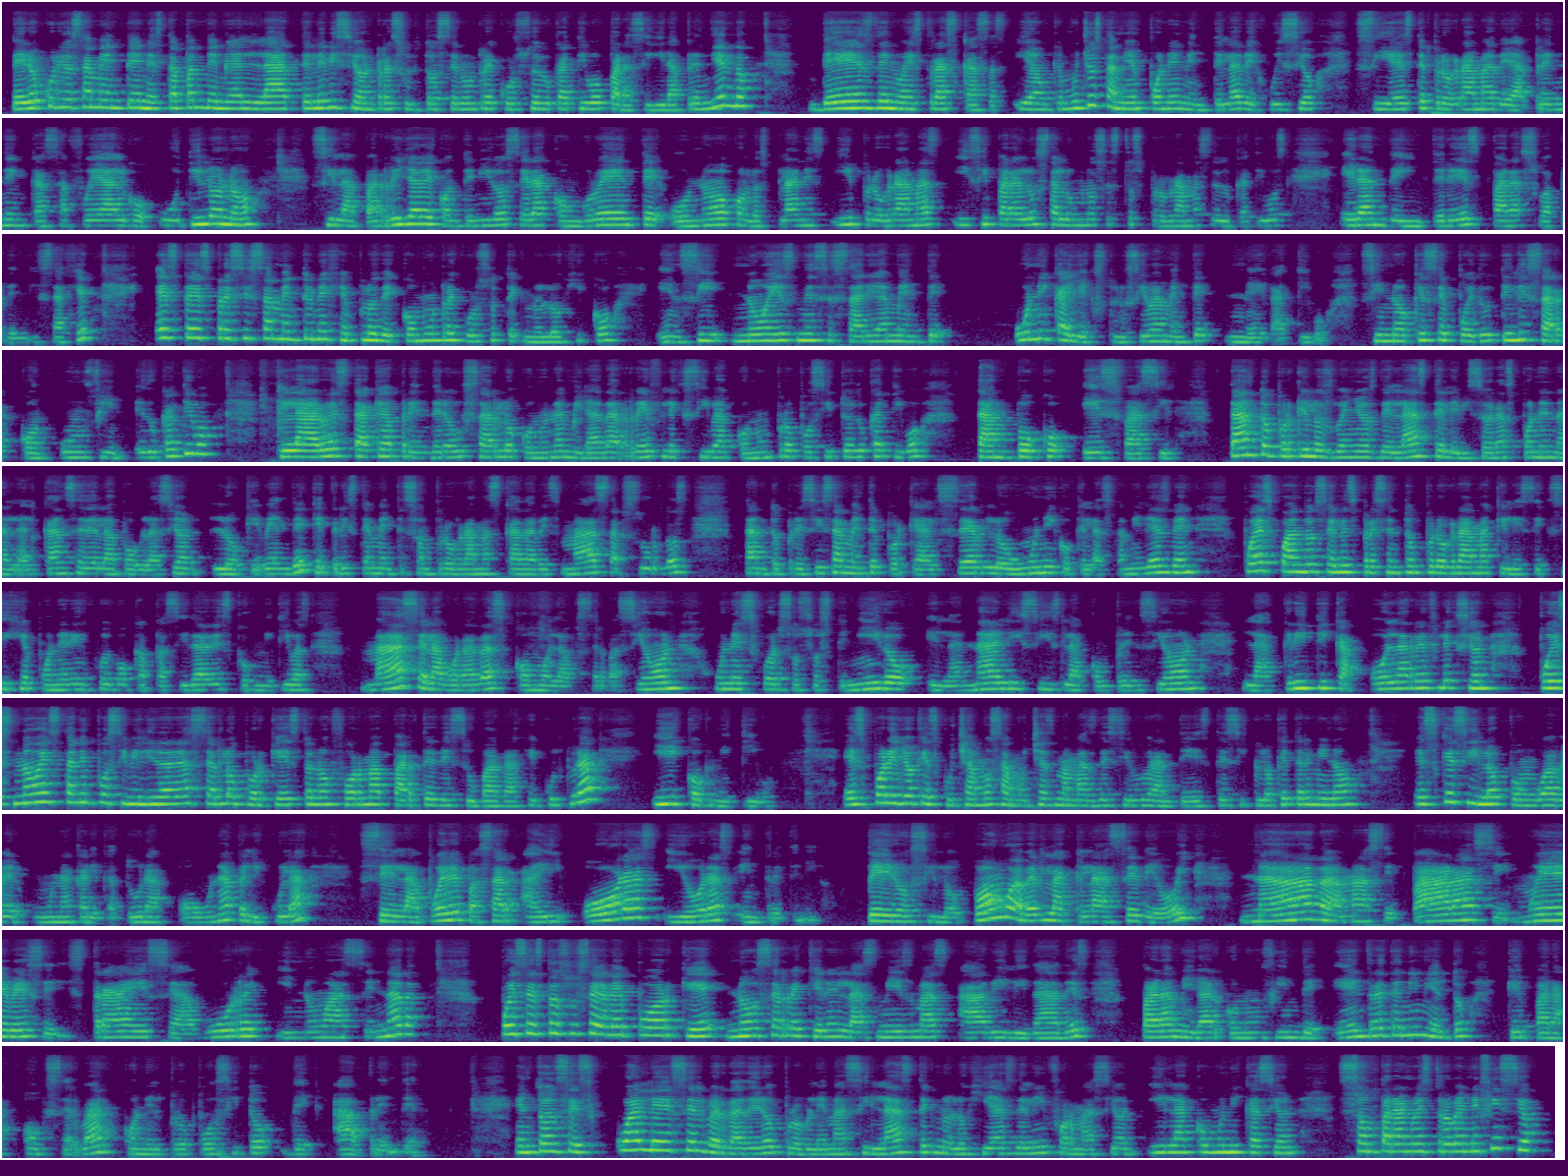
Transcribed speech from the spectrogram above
Pero curiosamente, en esta pandemia, la televisión resultó ser un recurso educativo para seguir aprendiendo desde nuestras casas. Y aunque muchos también ponen en tela de juicio si este programa de Aprende en casa fue algo útil o no, si la parrilla de contenidos era congruente o no con los planes y programas y si para los alumnos estos programas educativos eran de interés para su aprendizaje. Este es precisamente un ejemplo de cómo un recurso tecnológico en sí no es necesariamente única y exclusivamente negativo, sino que se puede utilizar con un fin educativo. Claro está que aprender a usarlo con una mirada reflexiva, con un propósito educativo, tampoco es fácil tanto porque los dueños de las televisoras ponen al alcance de la población lo que vende, que tristemente son programas cada vez más absurdos, tanto precisamente porque al ser lo único que las familias ven, pues cuando se les presenta un programa que les exige poner en juego capacidades cognitivas más elaboradas como la observación, un esfuerzo sostenido, el análisis, la comprensión, la crítica o la reflexión, pues no están en posibilidad de hacerlo porque esto no forma parte de su bagaje cultural y cognitivo. Es por ello que escuchamos a muchas mamás decir durante este ciclo que terminó, es que si lo pongo a ver una caricatura o una película, se la puede pasar ahí horas y horas entretenido. Pero si lo pongo a ver la clase de hoy, nada más se para, se mueve, se distrae, se aburre y no hace nada. Pues esto sucede porque no se requieren las mismas habilidades para mirar con un fin de entretenimiento que para observar con el propósito de aprender. Entonces, ¿cuál es el verdadero problema si las tecnologías de la información y la comunicación son para nuestro beneficio?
